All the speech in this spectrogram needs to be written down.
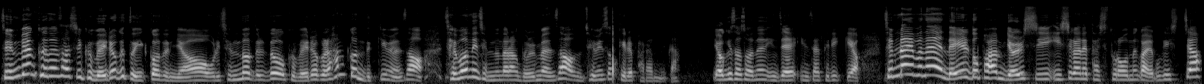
잼뱅크는 사실 그 매력이 또 있거든요. 우리 잼너들도 그 매력을 한껏 느끼면서 잼언니 잼누나랑 놀면서 좀 재밌었기를 바랍니다. 여기서 저는 이제 인사드릴게요. 잼라이브는 내일도 밤 10시 이 시간에 다시 돌아오는 거 알고 계시죠?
